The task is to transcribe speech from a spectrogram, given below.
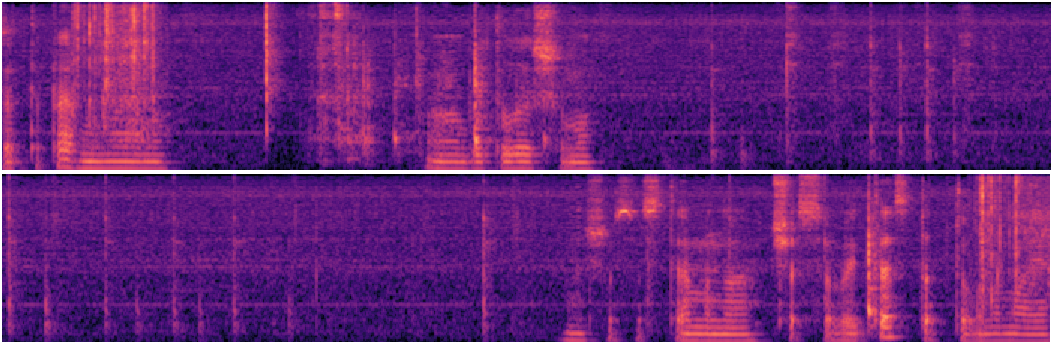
Все, тепер ми маємо, мабуть, лишимо. Нашу систему на часовий тест, тобто воно має,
